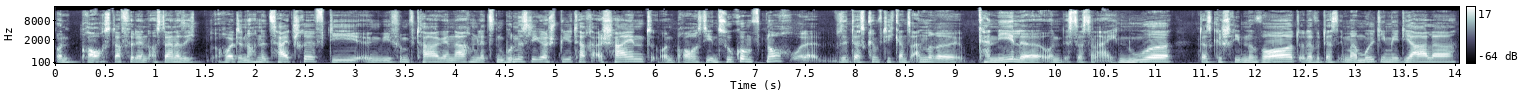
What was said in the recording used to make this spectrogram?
Und brauchst dafür denn aus deiner Sicht heute noch eine Zeitschrift, die irgendwie fünf Tage nach dem letzten Bundesligaspieltag erscheint und brauchst die in Zukunft noch? Oder sind das künftig ganz andere Kanäle und ist das dann eigentlich nur das geschriebene Wort oder wird das immer multimedialer?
